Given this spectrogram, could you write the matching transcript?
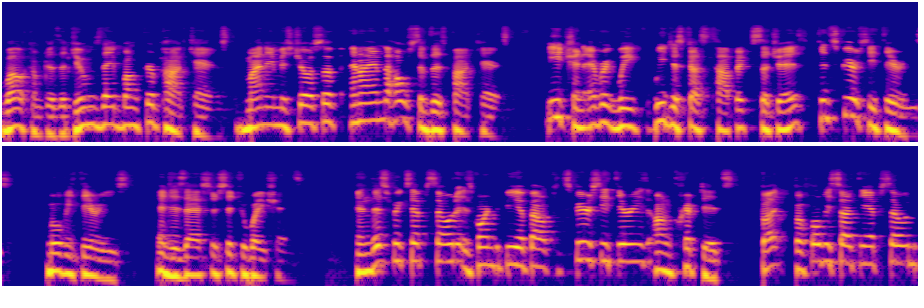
Welcome to the Doomsday Bunker Podcast. My name is Joseph, and I am the host of this podcast. Each and every week, we discuss topics such as conspiracy theories, movie theories, and disaster situations. And this week's episode is going to be about conspiracy theories on cryptids. But before we start the episode,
